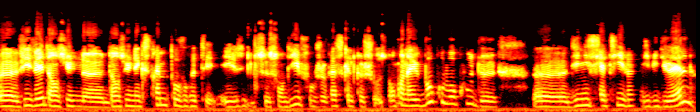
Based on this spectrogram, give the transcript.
euh, vivaient dans une dans une extrême pauvreté. Et ils se sont dit il faut que je fasse quelque chose. Donc on a eu beaucoup beaucoup de euh, d'initiatives individuelles,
